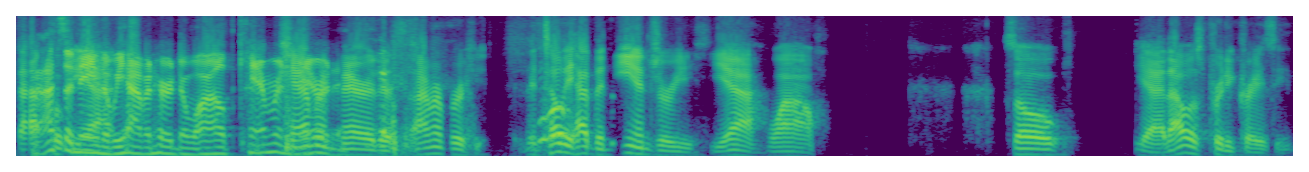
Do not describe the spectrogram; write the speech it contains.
that that's a name at, that we haven't heard in a while. Cameron, Cameron Meredith. Meredith. I remember he, until he had the knee injury. Yeah, wow. So yeah, that was pretty crazy.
